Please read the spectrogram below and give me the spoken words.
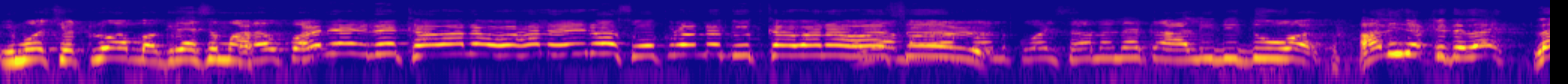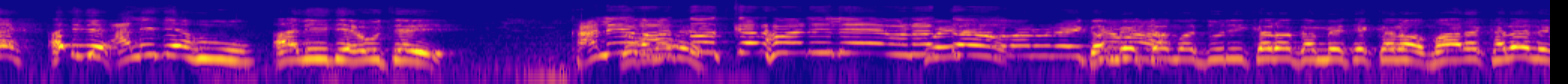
એમાં છેટલો આ બગડ્યા છે મારા ઉપર. અરે એને ખાવાના હોય ને નો છોકરોને દૂધ ખાવાના હોય છે. પણ કોઈ સન ને કે દીધું હોય. આલી દે કીધે લાય લાય આલી દે. આલી દે હું. આલી દે હું છે. ખાલી વાતો જ કરવાની લે મને કોઈને તો. આવવાનું નહીં ગમે તે મજૂરી કરો ગમે તે કરો. મારે ખરા ને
